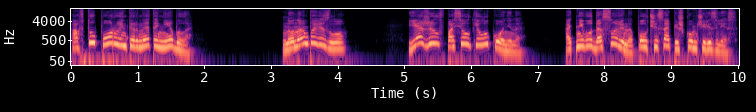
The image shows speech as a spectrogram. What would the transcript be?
а в ту пору интернета не было. Но нам повезло. Я жил в поселке Луконина. От него до Совина полчаса пешком через лес.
